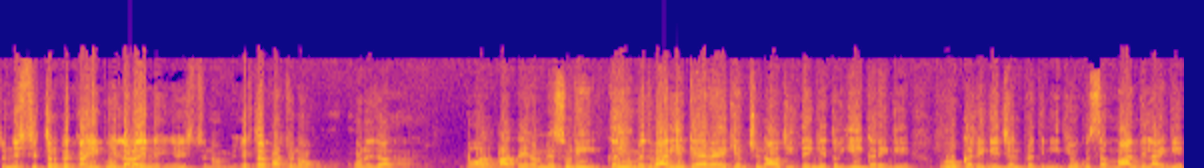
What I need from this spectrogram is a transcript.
तो निश्चित तौर पे कहीं कोई लड़ाई नहीं है इस चुनाव में। एक तरफा चुनाव होने जा रहा है। बहुत बातें हमने सुनी कई उम्मीदवार ये कह रहे हैं कि हम चुनाव जीतेंगे तो ये करेंगे वो करेंगे जनप्रतिनिधियों को सम्मान दिलाएँगे।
